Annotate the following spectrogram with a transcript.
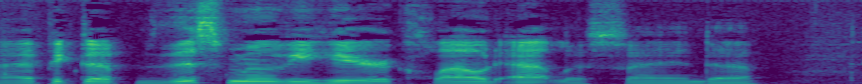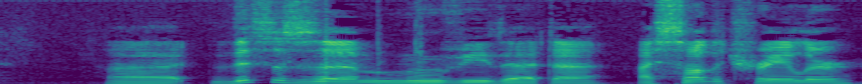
I picked up this movie here, Cloud Atlas, and uh, uh, this is a movie that uh, I saw the trailer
